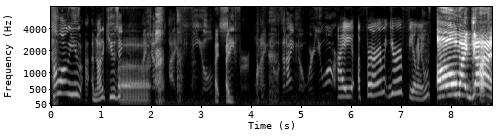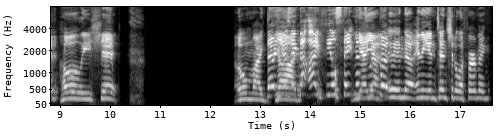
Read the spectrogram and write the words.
How long are you? I- I'm not accusing. Uh, just I feel I- I- safer when I know that I know where you are. I affirm your feelings. Oh my god. Holy shit. Oh my god They're using the I feel statements yeah, with yeah, the in the in the intentional affirming.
